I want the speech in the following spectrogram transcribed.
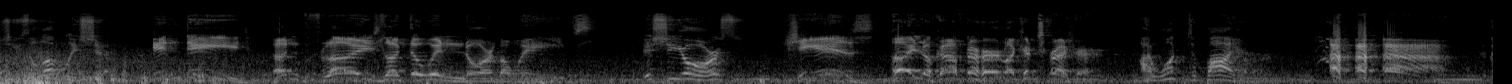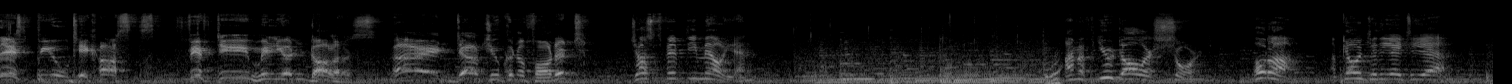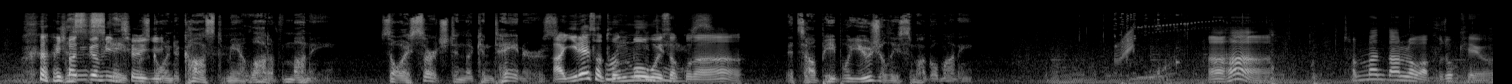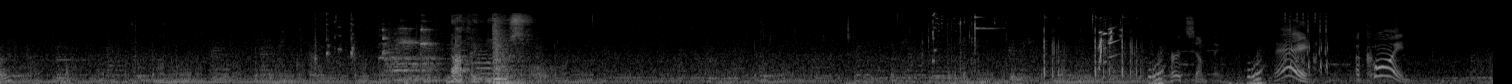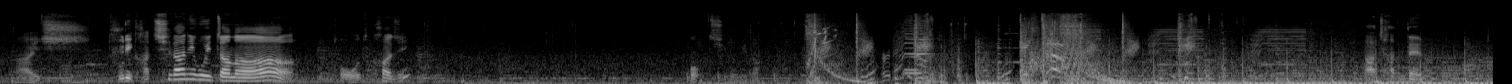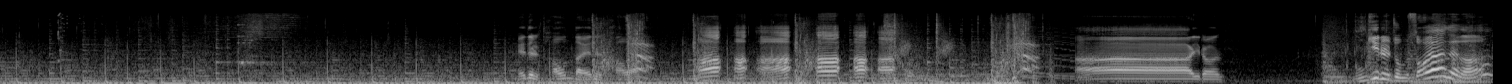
She's a lovely ship. Indeed, and flies like the wind or the waves. Is she yours? She is. I look after her like a treasure. I want to buy her. Ha ha ha! This beauty costs fifty million dollars. I doubt you can afford it. Just 50 million? I'm a few dollars short. Hold on. I'm going to the ATM. This 현금 escape was 인출기 going to cost me a lot of money. So I searched in the containers. 아 이래서 돈 모으고? 있었구나 It's how people usually smuggle money. 아하 천만 달러가 부족해요 Nothing useful. I heard something. Hey! A coin! 아이씨 둘이 같이 다니고 있잖아. 저 어떡하지? 어 지금이다. 아 잣댐 애들 다 온다 애들 다와 아 아 아 아 아아. 아 이런 무기를 좀 써야 되나?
